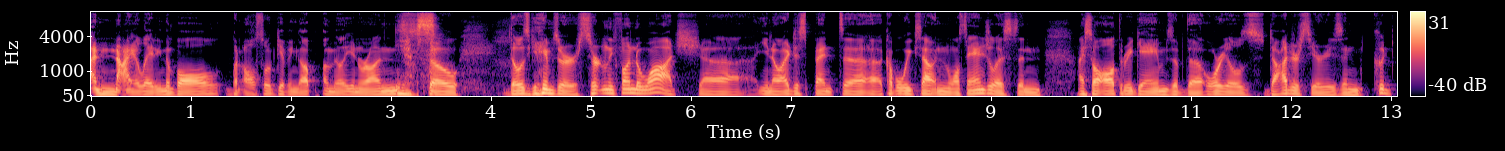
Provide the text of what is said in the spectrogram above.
annihilating the ball, but also giving up a million runs. So those games are certainly fun to watch. Uh, you know, I just spent uh, a couple weeks out in Los Angeles and I saw all three games of the Orioles Dodgers series. And good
